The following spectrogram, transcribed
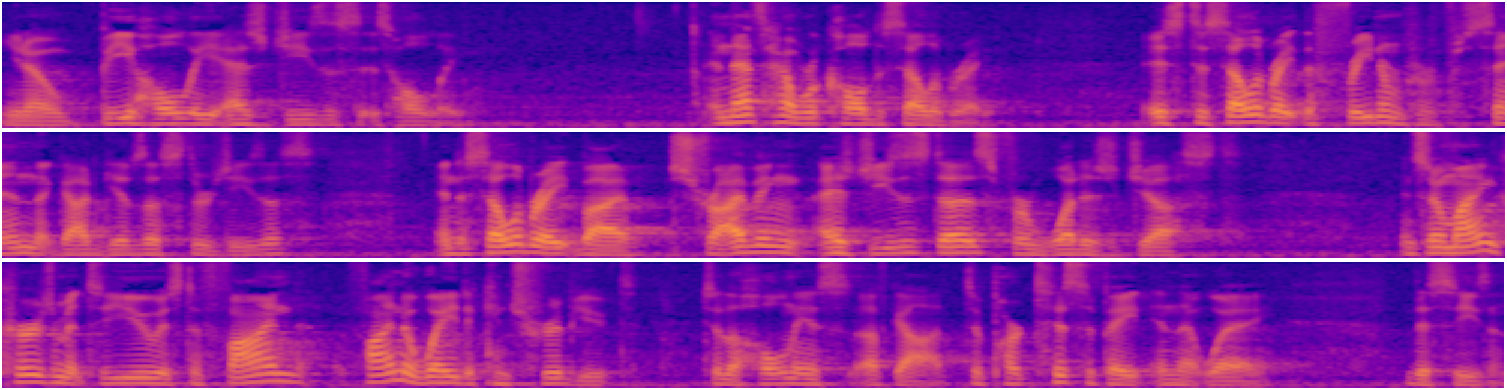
you know, be holy as Jesus is holy. And that's how we're called to celebrate. Is to celebrate the freedom from sin that God gives us through Jesus and to celebrate by striving as Jesus does for what is just and so, my encouragement to you is to find, find a way to contribute to the holiness of God, to participate in that way this season.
